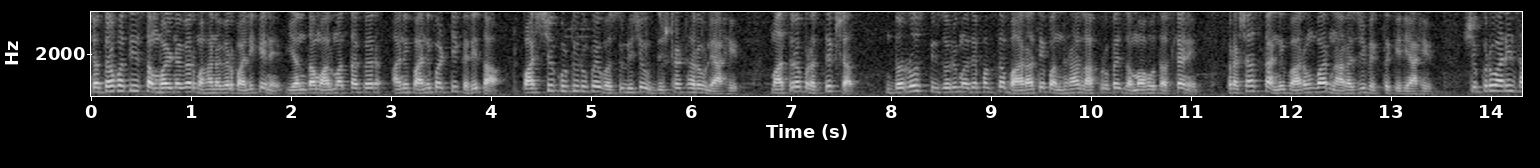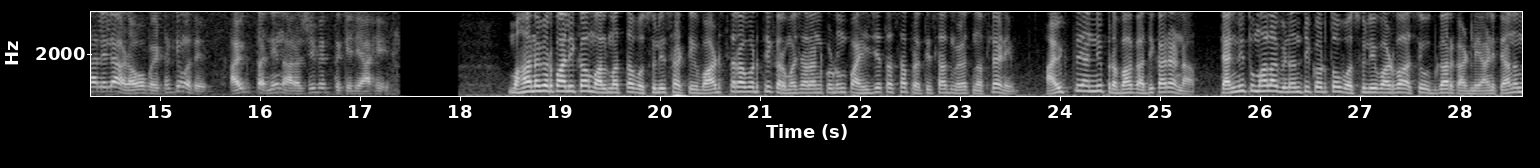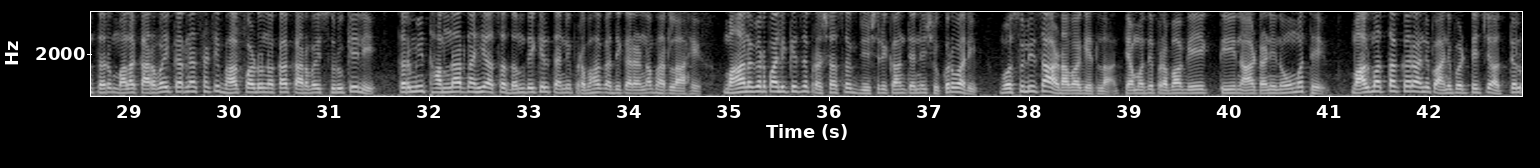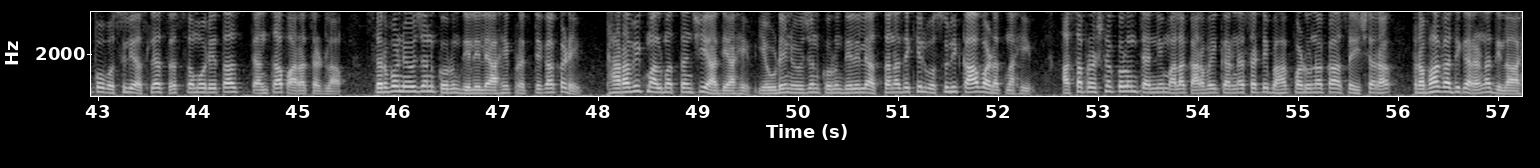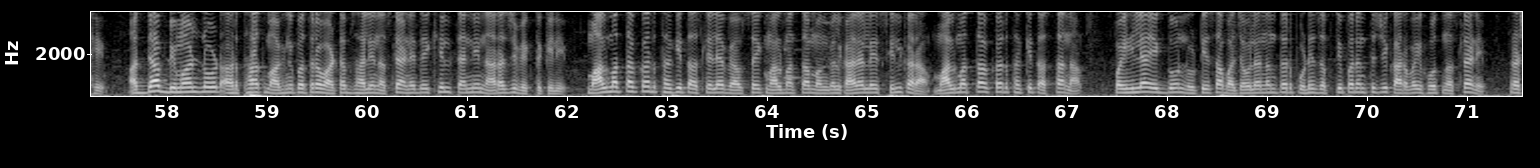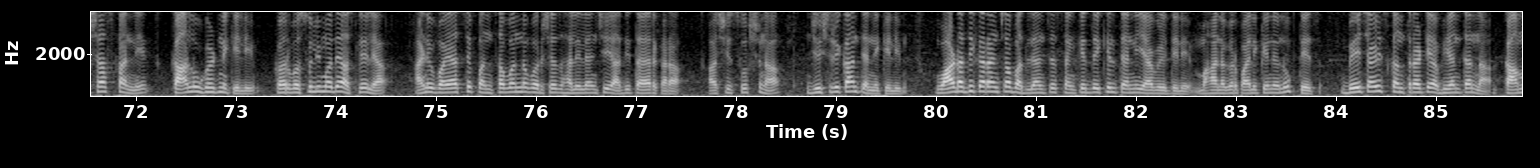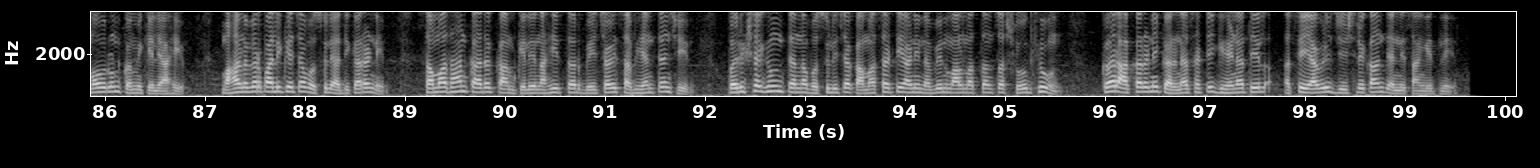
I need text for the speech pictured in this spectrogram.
छत्रपती संभाजीनगर महानगरपालिकेने यंदा मालमत्ता कर आणि पाणीपट्टीकरिता पाचशे कोटी रुपये वसुलीचे उद्दिष्ट ठरवले आहे. मात्र प्रत्यक्षात दररोज तिजोरीमध्ये फक्त बारा ते पंधरा लाख रुपये जमा होत असल्याने प्रशासकांनी वारंवार नाराजी व्यक्त केली आहे. शुक्रवारी झालेल्या आढावा बैठकीमध्ये आयुक्तांनी नाराजी व्यक्त केली आहे. महानगरपालिका मालमत्ता वसुलीसाठी वाढ स्तरावरती कर्मचाऱ्यांकडून पाहिजे तसा प्रतिसाद मिळत नसल्याने आयुक्त यांनी प्रभाग अधिकाऱ्यांना त्यांनी तुम्हाला विनंती करतो वसुली वाढवा असे उद्गार काढले. आणि त्यानंतर मला कारवाई करण्यासाठी भाग पाडू नका कारवाई सुरू केली तर मी थांबणार नाही असा दम देखील त्यांनी प्रभाग अधिकाऱ्यांना भरला आहे. महानगरपालिकेचे प्रशासक जी. श्रीकांत यांनी शुक्रवारी वसुलीचा आढावा घेतला. त्यामध्ये प्रभाग एक तीन आठ आणि नऊ मध्ये मालमत्ता कर आणि पाणीपट्टीची अत्यल्प वसुली असल्याचं समोर येताच त्यांचा पारा चढला. सर्व नियोजन करून दिलेले आहे प्रत्येकाकडे. ठराविक मालमत्तांची यादी आहे. एवढे नियोजन करून दिलेले असताना देखील वसुली का वाढत नाही? असा प्रश्न करून त्यांनी मला कारवाई करण्यासाठी भाग पाडू नका असा इशारा प्रभाग अधिकाऱ्यांना दिला आहे. अद्याप डिमांड नोट अर्थात मागणीपत्र वाटप झाले नसल्याने देखील त्यांनी नाराजी व्यक्त केली. मालमत्ता कर थकीत असलेल्या व्यावसायिक मालमत्ता मंगल कार्यालय सील करा. मालमत्ता कर थकीत असताना पहिल्या एक दोन नोटिसा बजावल्यानंतर पुढे जप्तीपर्यंतची कारवाई होत नसल्याने प्रशासकांनी कान उघडणी केली. कर वसुलीमध्ये असलेल्या आणि वयाचे पंचावन्न वर्ष झालेल्यांची यादी तयार करा. अशी सूचना जी श्रीकांत यांनी केली. वार्ड अधिकाऱ्यांच्या बदल्यांचे संकेत देखील त्यांनी यावेळी दिले. महानगरपालिकेने नुकतेच बेचाळीस कंत्राटी अभियंत्यांना कामावरून कमी केले आहे. महानगरपालिकेच्या वसुली अधिकाऱ्यांनी समाधानकारक काम केले नाही तर बेचाळीस अभियंत्यांची परीक्षा घेऊन त्यांना वसुलीच्या कामासाठी आणि नवीन मालमत्तांचा शोध घेऊन कर आकारणी करण्यासाठी घेण्यात येईल असे यावेळी जी श्रीकांत यांनी सांगितले.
